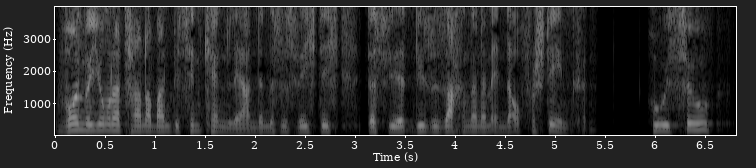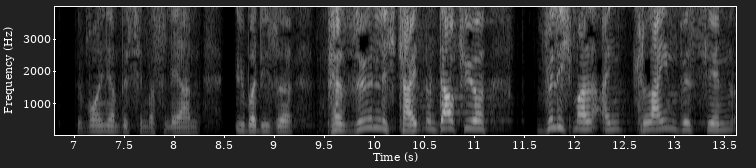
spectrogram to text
wollen wir Jonathan aber ein bisschen kennenlernen, denn es ist wichtig, dass wir diese Sachen dann am Ende auch verstehen können. Who is who? Wir wollen ja ein bisschen was lernen über diese Persönlichkeiten und dafür will ich mal ein klein bisschen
